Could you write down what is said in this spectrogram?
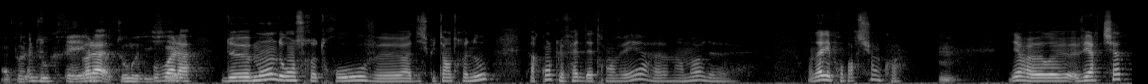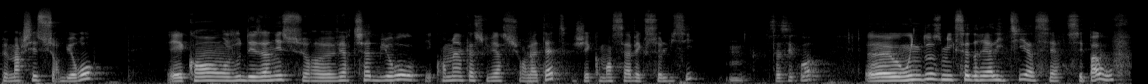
On peut tout créer, Voilà, on peut tout modifier. voilà, de monde où on se retrouve euh, à discuter entre nous. Par contre, le fait d'être en VR, euh, on est en mode. euh, on a les proportions, quoi. Mm. Dire euh, VR chat peut marcher sur bureau. Et quand on joue des années sur euh, VR chat bureau et qu'on met un casque VR sur la tête, j'ai commencé avec celui-ci. Hmm. Ça c'est quoi? Euh, Windows Mixed Reality Acer, c'est pas ouf.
